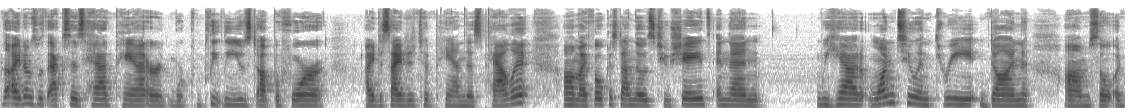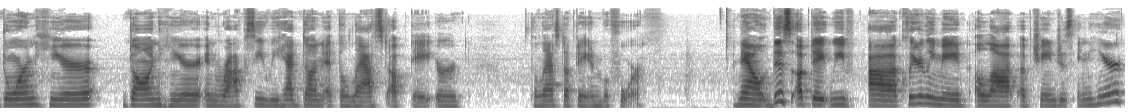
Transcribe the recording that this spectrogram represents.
The items with X's had pan or were completely used up before I decided to pan this palette. Um, I focused on those two shades, and then we had one, two, and three done. Um, so Adorn here, Dawn here and Roxy we had done at the last update or the last update and before. Now, this update, we've uh, clearly made a lot of changes in here.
